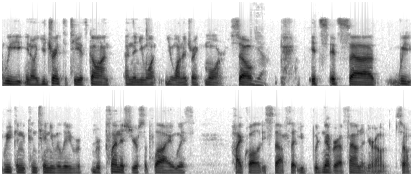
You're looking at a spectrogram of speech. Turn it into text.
we you know you drink the tea it's gone and then you want you want to drink more so yeah it's it's uh we we can continually re- replenish your supply with high quality stuff that you would never have found on your own. So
